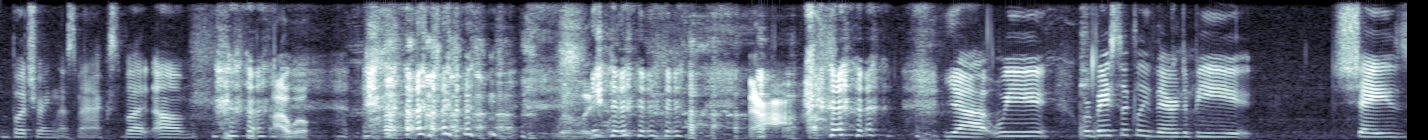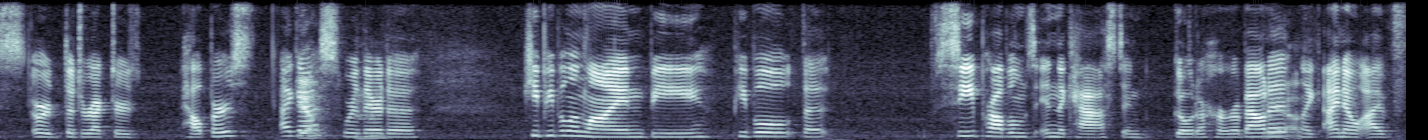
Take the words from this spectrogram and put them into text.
butchering this, Max, but um, I will. Lily. yeah, we we're basically there to be Shay's or the director's helpers, I Yeah. guess. We're there Mhm. to keep people in line, be people that see problems in the cast and go to her about Yeah. it. Like I know I've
